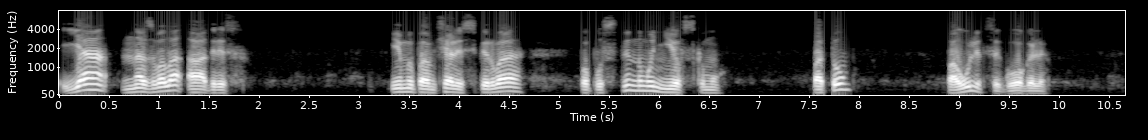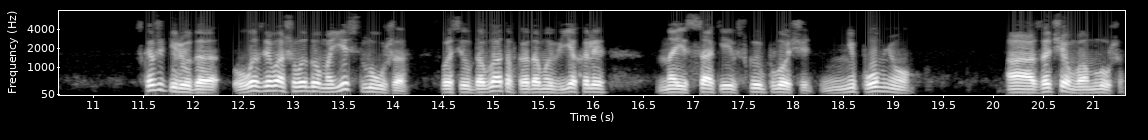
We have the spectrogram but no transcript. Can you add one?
Я назвала адрес, и мы помчались сперва по пустынному Невскому, потом по улице Гоголя. Скажите, Люда, возле вашего дома есть лужа? спросил Довлатов, когда мы въехали на Исаакиевскую площадь. Не помню. А зачем вам лужа?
